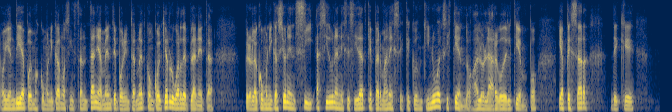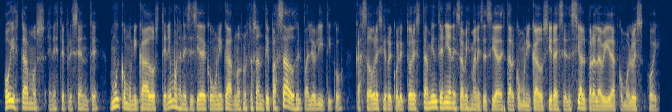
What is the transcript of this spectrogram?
Hoy en día podemos comunicarnos instantáneamente por Internet con cualquier lugar del planeta, pero la comunicación en sí ha sido una necesidad que permanece, que continúa existiendo a lo largo del tiempo y a pesar de que hoy estamos en este presente muy comunicados, tenemos la necesidad de comunicarnos, nuestros antepasados del Paleolítico, cazadores y recolectores, también tenían esa misma necesidad de estar comunicados y era esencial para la vida como lo es hoy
